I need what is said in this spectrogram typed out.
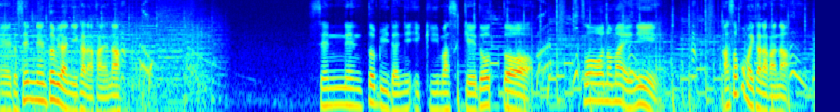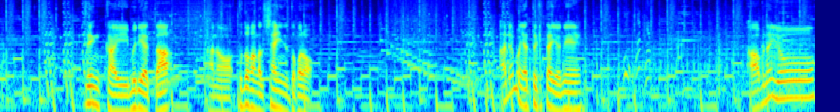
えっ、ー、と千年扉に行かなあかんやな。千年扉に行きますけどとその前にあそこも行かなあかんな。前回無理やったあの届かんかった社員のところ。あれもやっときたいよね。危ないよ。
